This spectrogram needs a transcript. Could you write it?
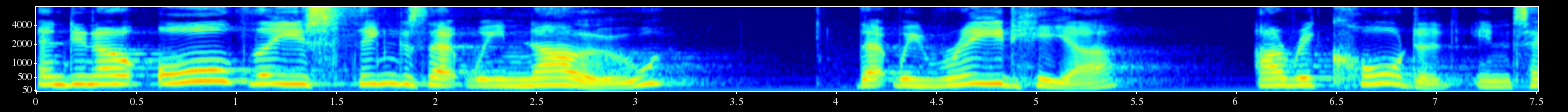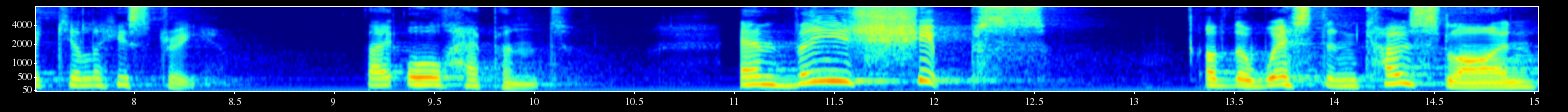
And you know, all these things that we know that we read here are recorded in secular history. They all happened. And these ships of the western coastline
